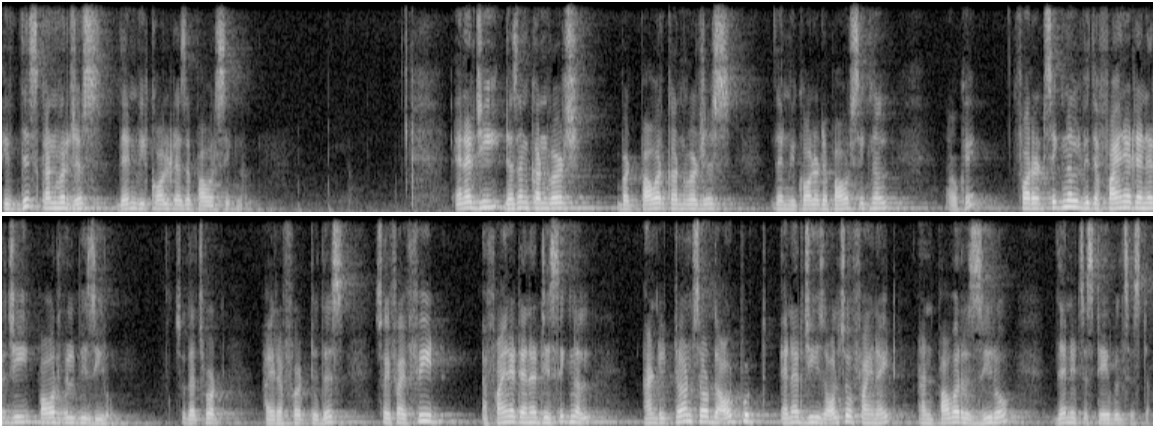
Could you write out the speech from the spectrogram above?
If this converges, then we call it as a power signal. Energy doesn't converge, but power converges, then we call it a power signal, okay. For a signal with a finite energy, power will be zero. So that's what I referred to this. So if I feed a finite energy signal and it turns out the output energy is also finite and power is zero, then it's a stable system.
